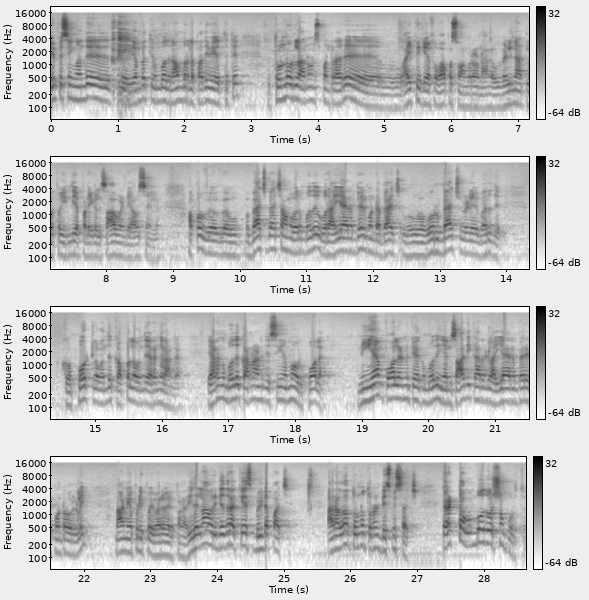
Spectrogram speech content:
விபி சிங் வந்து எண்பத்தி ஒம்பது நவம்பரில் பதவி ஏற்றுட்டு தொண்ணூறில் அனௌன்ஸ் பண்ணுறாரு ஐபிகேஎஃப்பை வாபஸ் வாங்குறோம் நாங்கள் வெளிநாட்டில் போய் இந்திய படைகள் சாக வேண்டிய அவசியம் இல்லை. அப்போ பேட்ச் பேட்ச் அவங்க வரும்போது ஒரு ஐயாயிரம் பேர் கொண்ட பேட்ச் ஒரு பேட்ச் வருது. போர்ட்டில் வந்து கப்பலில் வந்து இறங்குறாங்க. இறங்கும்போது கருணாநிதி சிஎம் அவர் போல. நீ ஏன் போலன்னு கேட்கும்போது என் சாதிக்காரர்கள் ஐயாயிரம் பேரை கொன்றவர்களை நான் எப்படி போய் வரவேற்பேன்? இதெல்லாம் அவருக்கு எதிராக கேஸ் பில்டப் ஆச்சு. அதனால தான் தொண்ணூத்தொன்று டிஸ்மிஸ் ஆச்சு. கரெக்டாக ஒம்பது வருஷம் பொறுத்து.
